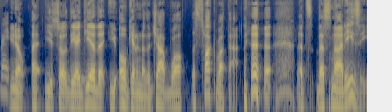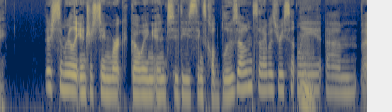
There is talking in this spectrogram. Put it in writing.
Right. You know, uh, you, so the idea that you oh get another job. Well, let's talk about that. that's that's not easy. There's some really interesting work going into these things called blue zones that I was recently um, uh,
